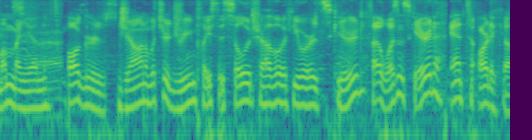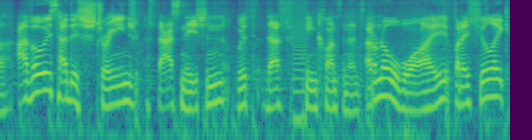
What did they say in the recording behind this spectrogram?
My man. Augers. John, what's your dream place to solo travel if you were scared? If I wasn't scared, Antarctica. I've always had this strange fascination with that fucking continent. I don't know why, but I feel like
